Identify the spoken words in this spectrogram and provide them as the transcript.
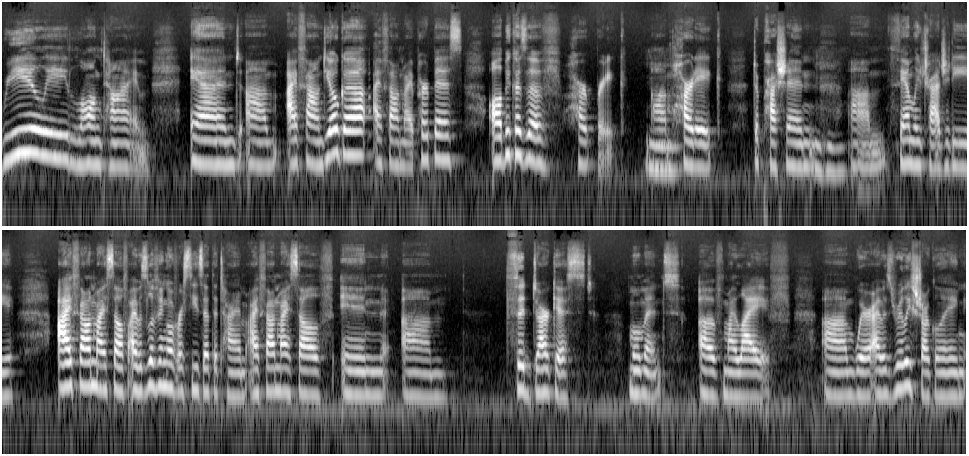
really long time. And um, I found yoga, I found my purpose, all because of heartbreak, um, heartache, depression, um, family tragedy. I found myself, I was living overseas at the time, I found myself in um, the darkest moment of my life um, where I was really struggling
